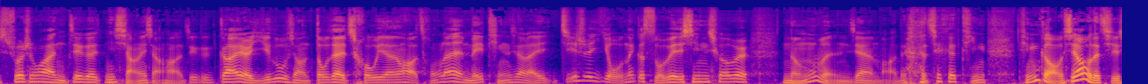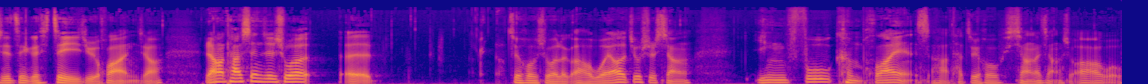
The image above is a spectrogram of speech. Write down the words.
说实话，你这个你想一想哈，这个盖尔一路上都在抽烟哈，从来也没停下来，即使有那个所谓的新车味儿，能闻见吗？对吧？这个挺挺搞笑的，其实这个这一句话，你知道？然后他甚至说，呃，最后说了个啊，我要就是想 in full compliance 哈，他最后想了想说啊，我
